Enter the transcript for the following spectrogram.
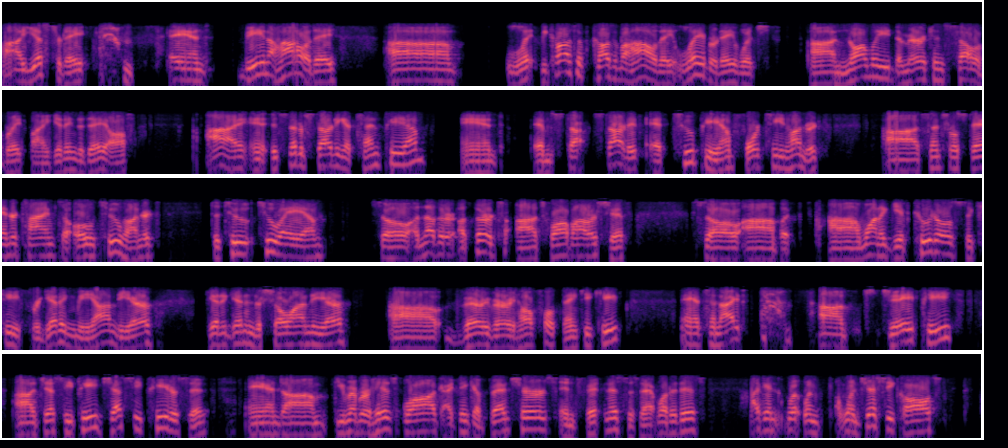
uh, yesterday, and being a holiday, um, la- because of because of a holiday, Labor Day, which uh, normally the Americans celebrate by getting the day off, I instead of starting at 10 p.m. and am start, started at 2 p.m. 1400 uh, Central Standard Time to 0200 to 2 2 a.m. So another a third uh, 12-hour shift. So, uh, but I want to give kudos to Keith for getting me on the air, getting getting the show on the air. Uh, very very helpful. Thank you, Keith. And tonight, uh, JP, uh, Jesse P, Jesse Peterson, and um, do you remember his blog? I think Adventures in Fitness. Is that what it is? I can when when Jesse calls,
